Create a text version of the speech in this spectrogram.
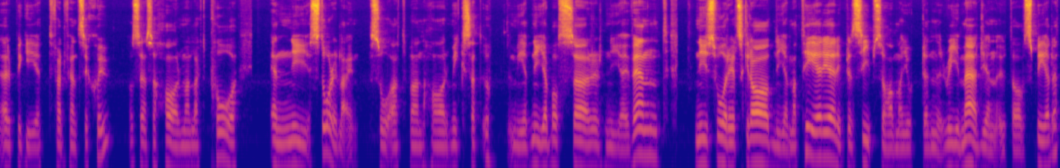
RPG Final Fantasy 7 och sen så har man lagt på en ny storyline så att man har mixat upp med nya bossar, nya event, ny svårighetsgrad, nya materier. I princip så har man gjort en reimagine utav spelet.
